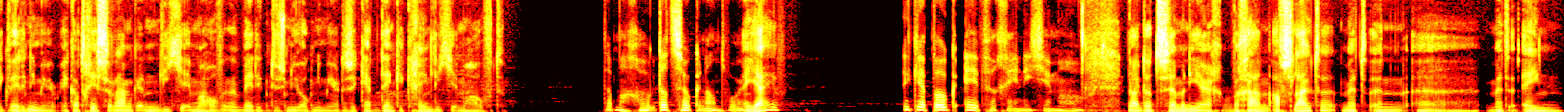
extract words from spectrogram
ik weet het niet meer. Ik had gisteren namelijk een liedje in mijn hoofd en dat weet ik dus nu ook niet meer. Dus ik heb denk ik geen liedje in mijn hoofd. Dat mag ook. Dat is ook een antwoord. En jij? Ik heb ook even geen liedje in mijn hoofd. Nou, dat is helemaal niet erg. We gaan afsluiten met een eh, met één.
